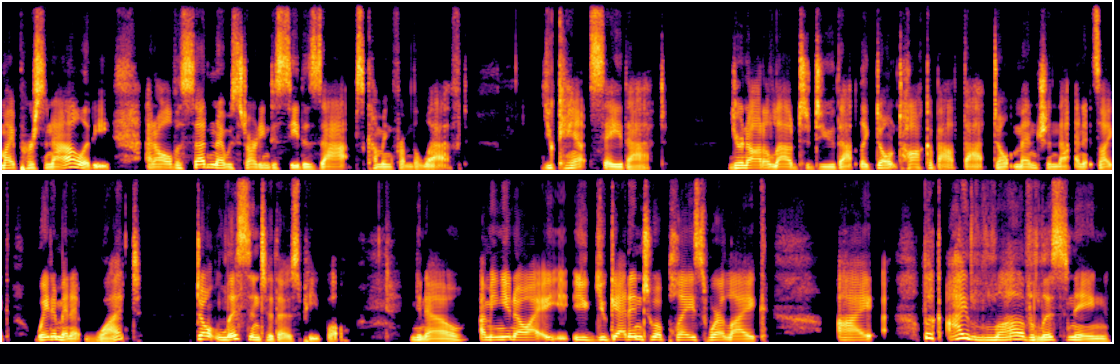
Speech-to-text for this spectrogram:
my personality. And all of a sudden i was starting to see the zaps coming from the left. You can't say that. You're not allowed to do that. Like don't talk about that. Don't mention that. And it's like wait a minute what? Don't listen to those people you know? I mean you know i you, you get into a place where like I look, I love listening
